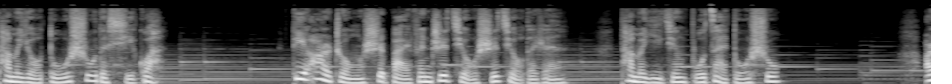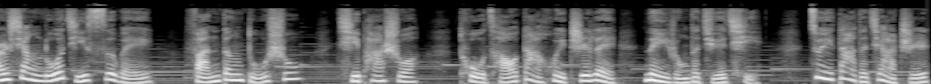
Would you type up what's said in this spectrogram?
他们有读书的习惯；第二种是百分之九十九的人，他们已经不再读书，而像逻辑思维。樊登读书、奇葩说、吐槽大会之类内容的崛起，最大的价值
